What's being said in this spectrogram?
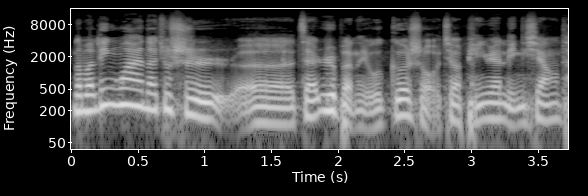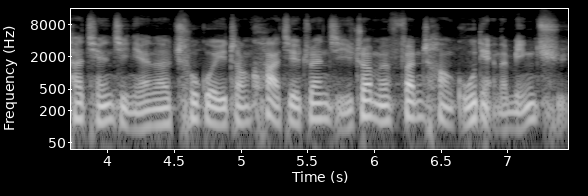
那么另外呢，就是呃，在日本呢有个歌手叫平原绫香，他前几年呢出过一张跨界专辑，专门翻唱古典的名曲，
